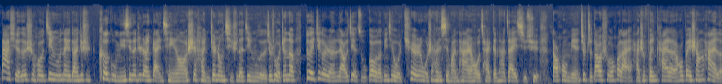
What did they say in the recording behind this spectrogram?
大学的时候进入那段就是刻骨铭心的这段感情哦，是很郑重其事的进入的，就是我真的对这个人了解足够了，并且我确认我是很喜欢他，然后我才跟他在一起去，到后面就直到说后来还是分开了，然后被伤害了。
